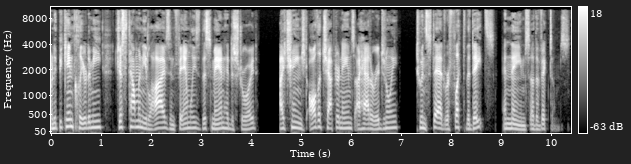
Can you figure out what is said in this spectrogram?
When it became clear to me just how many lives and families this man had destroyed, I changed all the chapter names I had originally to instead reflect the dates and names of the victims.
